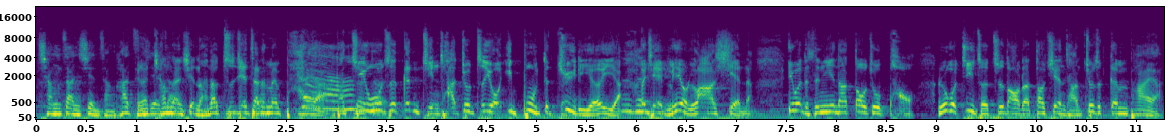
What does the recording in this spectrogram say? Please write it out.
枪战现场，他你看枪战现场，他直接在那边拍啊，他几乎是跟警察就只有一步的距离而已啊，而且没有拉线的，因为陈金星他到处跑，如果记者知道了到现场就是跟拍啊。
